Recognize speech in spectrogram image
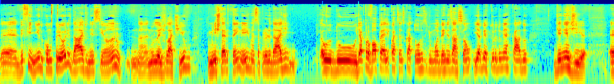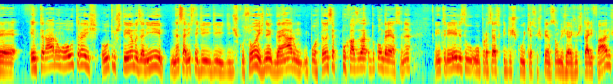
é, definido como prioridade nesse ano na, no Legislativo, o Ministério tem mesmo essa prioridade o, do, de aprovar o PL 414 de modernização e abertura do mercado de energia. É, entraram outras, outros temas ali nessa lista de, de, de discussões, né, ganharam importância por causa da, do Congresso. Né? Entre eles, o, o, processo que discute a suspensão dos reajustes tarifários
